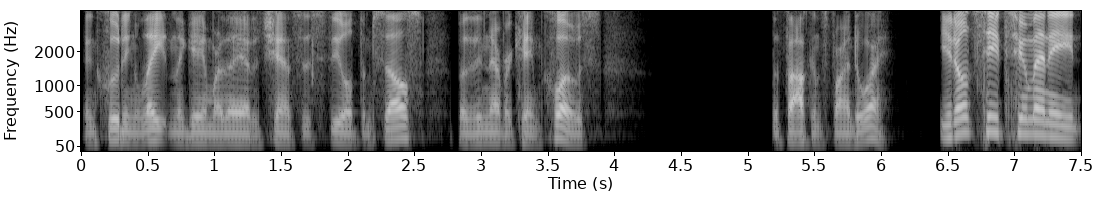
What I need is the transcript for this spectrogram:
including late in the game where they had a chance to steal it themselves, but they never came close. The Falcons find a way. You don't see too many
